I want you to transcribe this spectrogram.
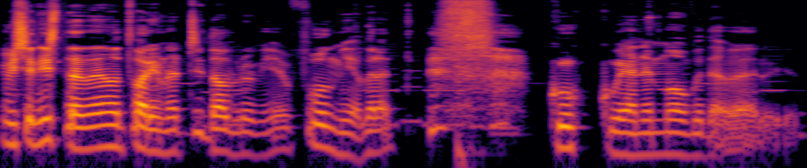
više ništa da ne otvorim, znači dobro mi je, full mi je, brate. Kuku, ja ne mogu da verujem.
